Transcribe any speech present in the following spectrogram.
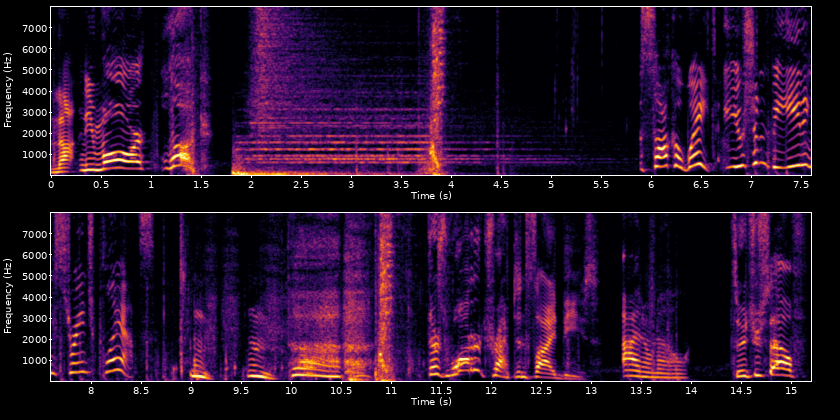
Not anymore! Look! Sokka, wait! You shouldn't be eating strange plants. There's water trapped inside these. I don't know. Suit yourself.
